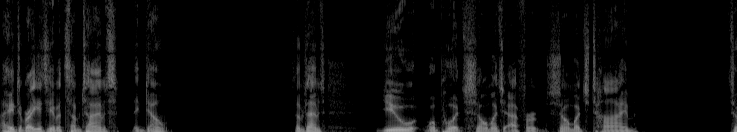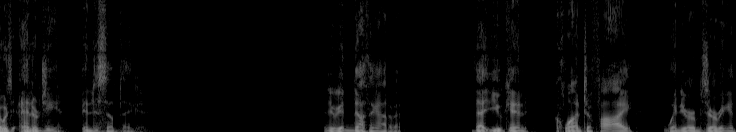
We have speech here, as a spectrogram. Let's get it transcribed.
I hate to break it to you, but sometimes they don't. Sometimes you will put so much effort, so much time, so much energy into something, and you'll get nothing out of it that you can quantify when you're observing it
